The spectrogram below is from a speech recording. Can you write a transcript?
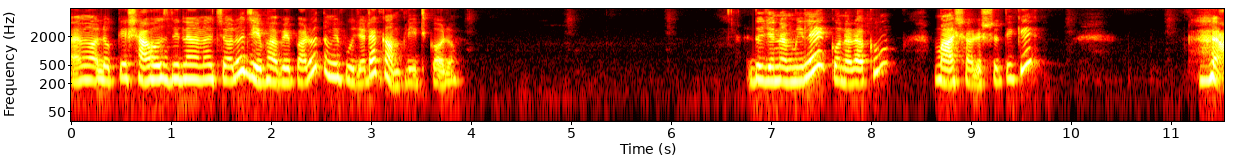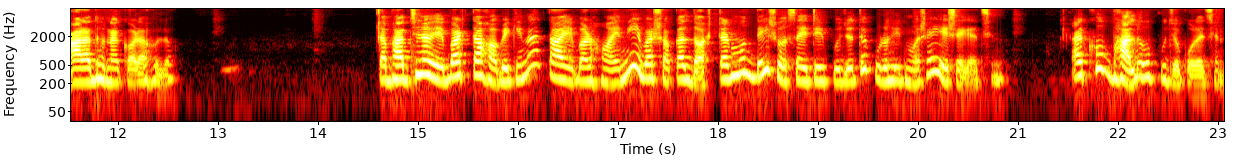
আমি অলোককে সাহস দিলাম না, চলো যেভাবে পারো তুমি পুজোটা কমপ্লিট করো। দুজনা মিলে কোনো রকম মা সরস্বতীকে আরাধনা করা হলো। তা ভাবছিলাম এবার তা হবে কি না তা এবার হয়নি। এবার সকাল দশটার মধ্যেই সোসাইটির পুজোতে পুরোহিত মশাই এসে গেছেন। আর খুব ভালো পুজো করেছেন।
